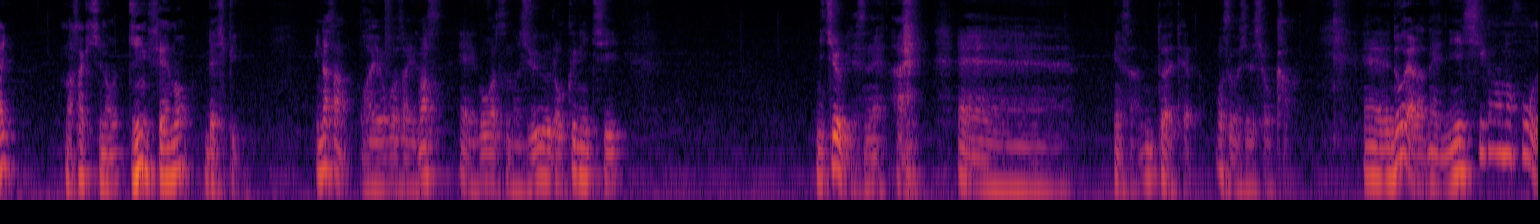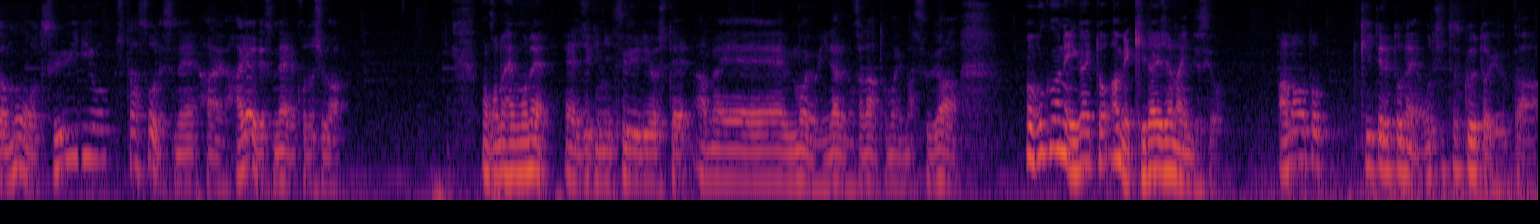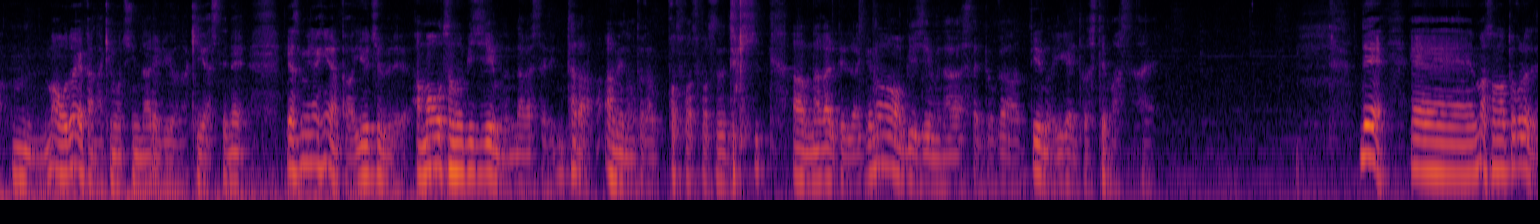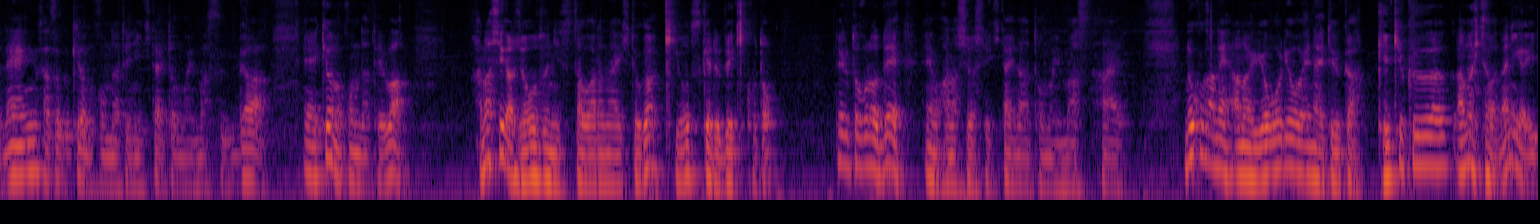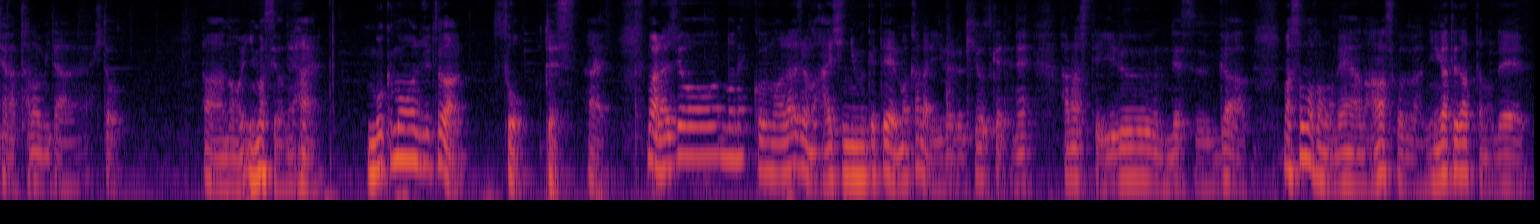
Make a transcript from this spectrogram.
はい。正吉の人生のレシピ。皆さんおはようございます、えー5月の16日日曜日ですね。はい。えー皆さんどうやってお過ごしでしょうか、えーどうやらね西側の方がもう梅雨入りをしたそうですね。はい。早いですね今年は。もうこの辺もね、えー時期に梅雨入りをして雨模様になるのかなと思いますが、まあ僕はね意外と雨嫌いじゃないんですよ。雨音聞いてるとね落ち着くというか、うんまあ、穏やかな気持ちになれるような気がしてね休みの日なんかは YouTube で雨音の BGM 流したりただ雨の音がポツポツポツってきあの流れてるだけの BGM 流したりとかっていうのを意外としてます。はいで、えーまあ、そのところでね早速今日の献立に行きたいと思いますが、えー今日の献立は話が上手に伝わらない人が気をつけるべきことというところで、えーお話をしていきたいなと思います。はい、どこかねあの要領を得ないというか結局あの人は何が言いたかったのみたいな人あのいますよね。はい、僕も実はそうです。はい。まあラジオのねこのラジオの配信に向けて、まあ、かなりいろいろ気をつけてね話しているんですが、まあ、そもそもねあの話すことが苦手だったので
